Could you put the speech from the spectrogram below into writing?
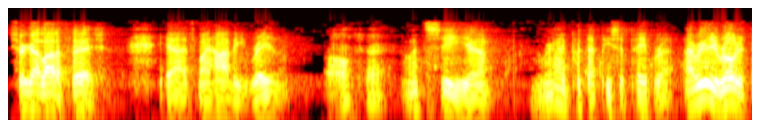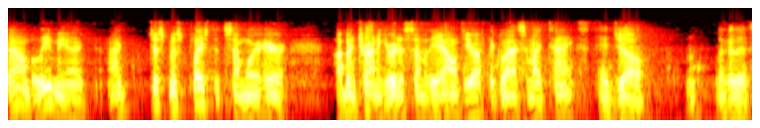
Sure got a lot of fish. Yeah, it's my hobby, raising them. Oh, sure. Let's see, uh, where did I put that piece of paper at? I really wrote it down, believe me. I, I just misplaced it somewhere here. I've been trying to get rid of some of the algae off the glass in my tanks. Hey, Joe, look at this.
